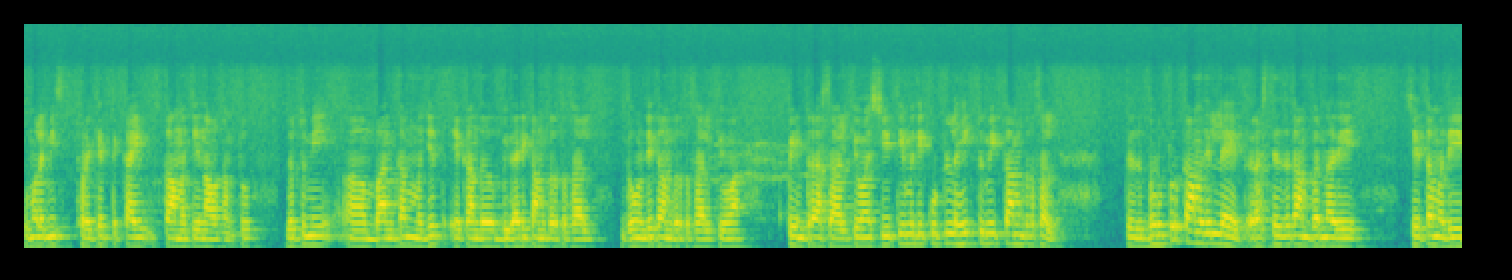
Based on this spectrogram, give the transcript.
तुम्हाला मी थोडक्यात ते काही कामाचे नाव सांगतो. जर तुम्ही बांधकाम म्हणजेच एखादं बिगारी काम करत असाल गवंडी काम करत असाल किंवा पेंटर असाल किंवा शेतीमध्ये कुठलंही तुम्ही काम करत असाल तर भरपूर कामं दिलेले आहेत. रस्त्याचं काम करणारे शेतामध्ये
